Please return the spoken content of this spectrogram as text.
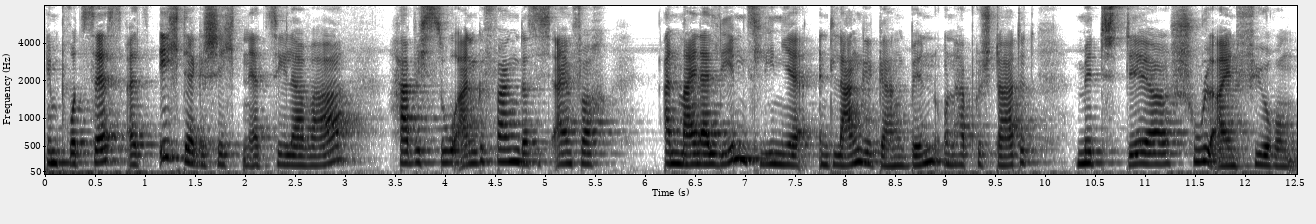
im Prozess, als ich der Geschichtenerzähler war, habe ich so angefangen, dass ich einfach an meiner Lebenslinie entlang gegangen bin und habe gestartet mit der Schuleinführung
